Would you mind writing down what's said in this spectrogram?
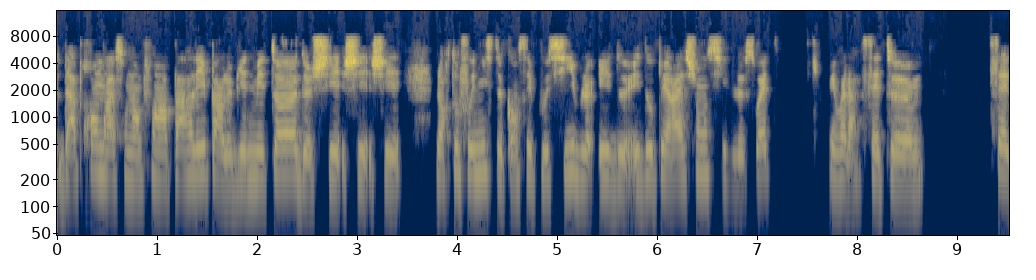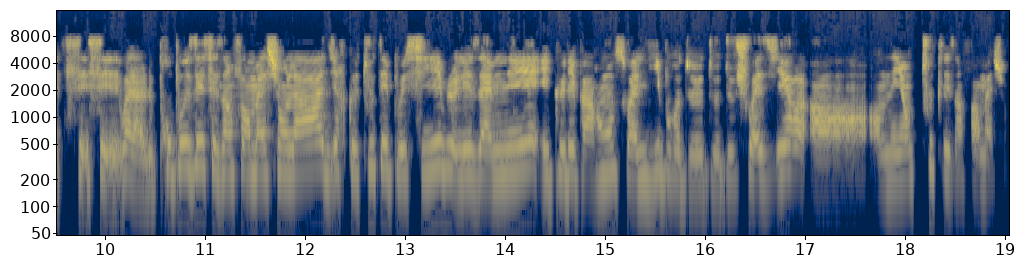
d'apprendre à son enfant à parler par le biais de méthodes chez, chez, chez l'orthophoniste quand c'est possible et, de, et d'opérations s'il le souhaite. Mais voilà, cette, euh, cette c'est, voilà, le proposer ces informations-là, dire que tout est possible, les amener et que les parents soient libres de, de, de choisir en, en ayant toutes les informations.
